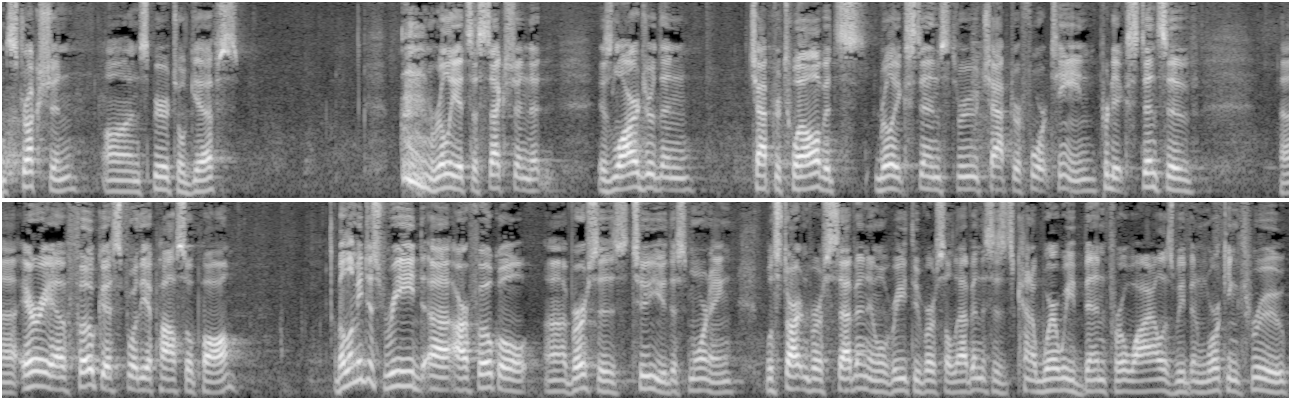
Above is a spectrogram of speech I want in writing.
instruction on spiritual gifts. really, it's a section that is larger than chapter 12. It really extends through chapter 14. Pretty extensive uh, area of focus for the Apostle Paul. But let me just read uh, our focal uh, verses to you this morning. We'll start in verse 7 and we'll read through verse 11. This is kind of where we've been for a while as we've been working through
